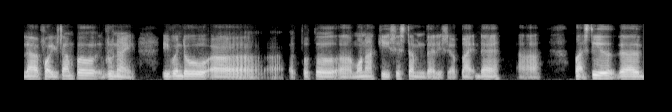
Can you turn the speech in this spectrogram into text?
Now, for example, Brunei, even though uh, a total uh, monarchy system that is applied there, uh, but still the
